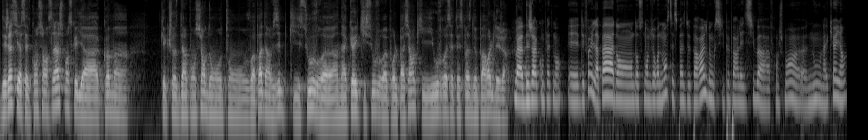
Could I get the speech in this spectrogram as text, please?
déjà s'il y a cette conscience là je pense qu'il y a comme un quelque chose d'inconscient dont on voit pas d'invisible qui s'ouvre euh, un accueil qui s'ouvre pour le patient qui ouvre cet espace de parole déjà bah déjà complètement et des fois il n'a pas dans, dans, son environnement cet espace de parole donc s'il peut parler ici bah franchement euh, nous on accueille hein.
